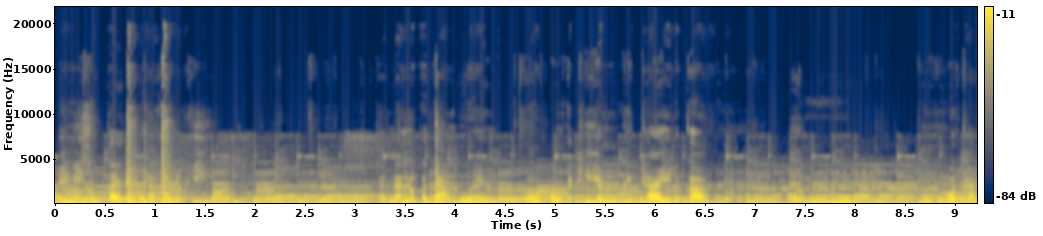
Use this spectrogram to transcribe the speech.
ไม่มีสูตรตายตัวนะคะพี่พี่ๆจากนั้นเราก็ตามด้วยผงกระเทียมพริกไทยแล้วก็ผงปรุงรสค่ะ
